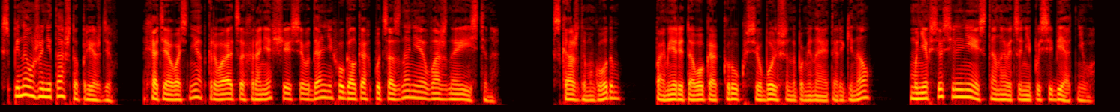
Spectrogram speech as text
Спина уже не та, что прежде, хотя во сне открывается хранящаяся в дальних уголках подсознания важная истина. С каждым годом, по мере того, как круг все больше напоминает оригинал, мне все сильнее становится не по себе от него.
